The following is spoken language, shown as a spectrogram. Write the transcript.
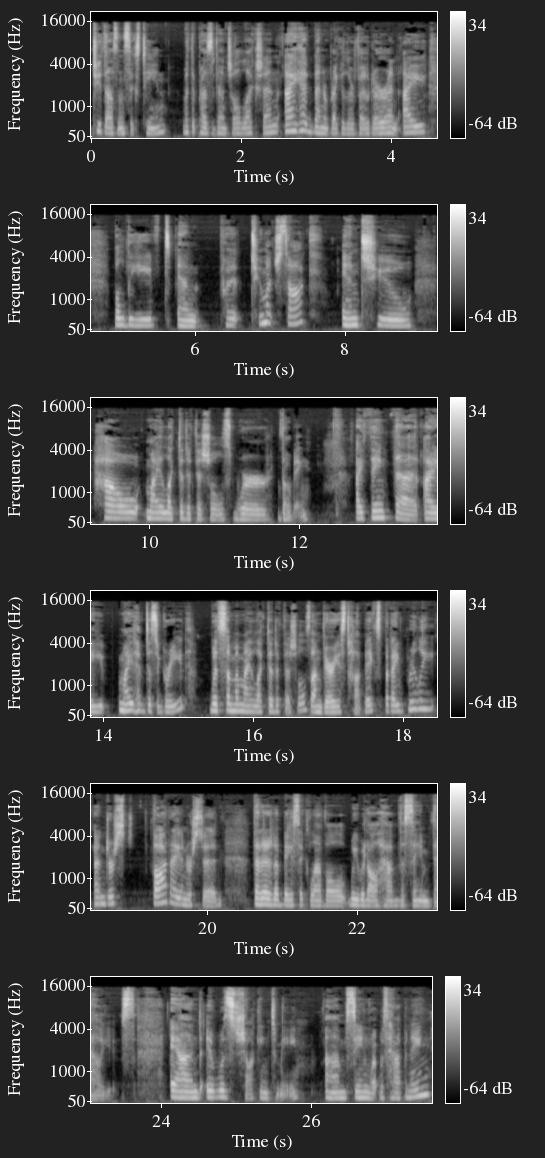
2016 with the presidential election. I had been a regular voter and I believed and put too much stock into how my elected officials were voting. I think that I might have disagreed with some of my elected officials on various topics, but I really thought I understood that at a basic level we would all have the same values. And it was shocking to me um, seeing what was happening.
